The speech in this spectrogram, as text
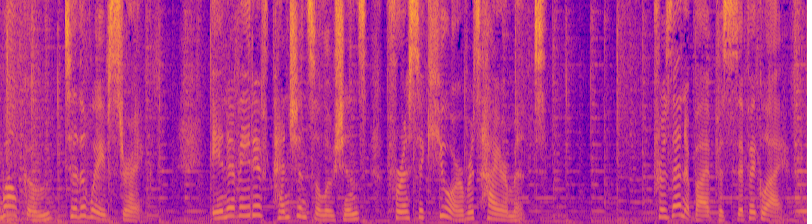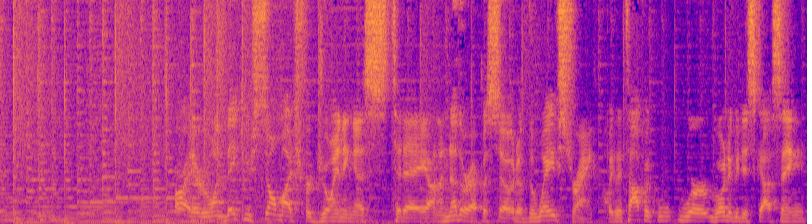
Welcome to The Wave Strength, innovative pension solutions for a secure retirement. Presented by Pacific Life. All right, everyone, thank you so much for joining us today on another episode of The Wave Strength. Like the topic we're going to be discussing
